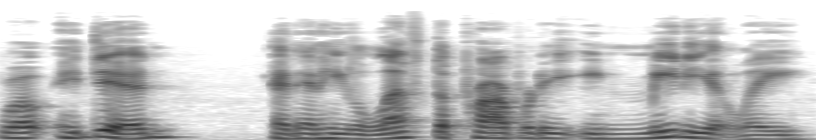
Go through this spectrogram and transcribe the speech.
Well, he did, and then he left the property immediately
